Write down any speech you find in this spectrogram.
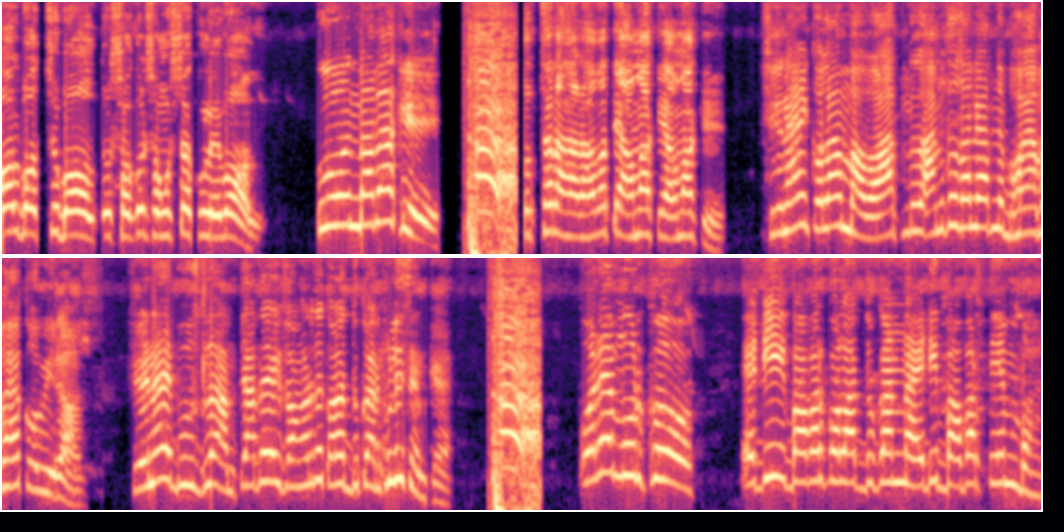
বল বচ্চ বল তোর সকল সমস্যা খুলে বল। কোন বাবাকে? তোর ছাড়া হার হাবাতে আমাকে আমাকে। সে নাই কলাম বাবা আপনি আমি তো জানি আপনি ভয়া ভয়া কবিরাজ। সে নাই বুঝলাম। তাতে এই জঙ্গলতে করার দোকান খুলিছেন কে? ওরে মূর্খ এটি বাবার কলার দোকান না এটি বাবার চেম্বার।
